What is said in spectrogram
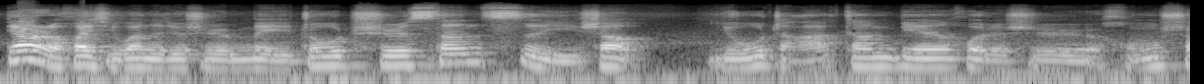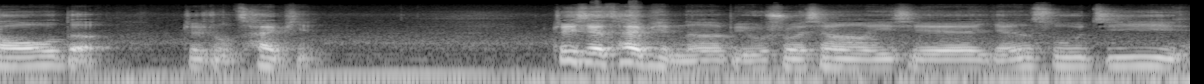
第二个坏习惯呢，就是每周吃三次以上油炸、干煸或者是红烧的这种菜品。这些菜品呢，比如说像一些盐酥鸡、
